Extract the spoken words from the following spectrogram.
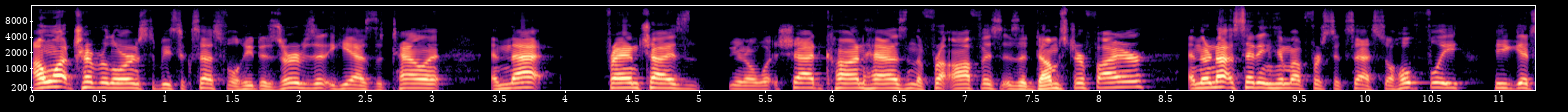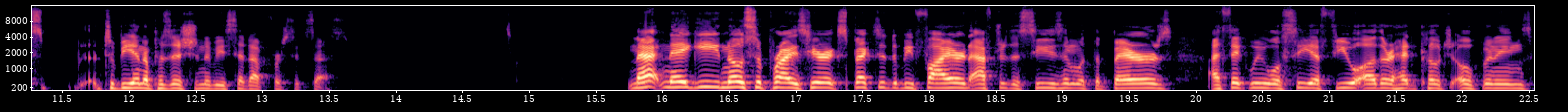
I want Trevor Lawrence to be successful. He deserves it. He has the talent, and that franchise, you know, what Shad Khan has in the front office is a dumpster fire, and they're not setting him up for success. So hopefully he gets to be in a position to be set up for success. Matt Nagy, no surprise here, expected to be fired after the season with the Bears. I think we will see a few other head coach openings.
